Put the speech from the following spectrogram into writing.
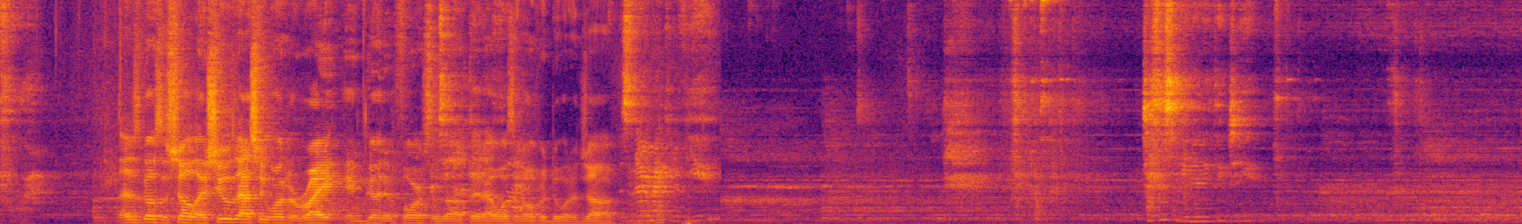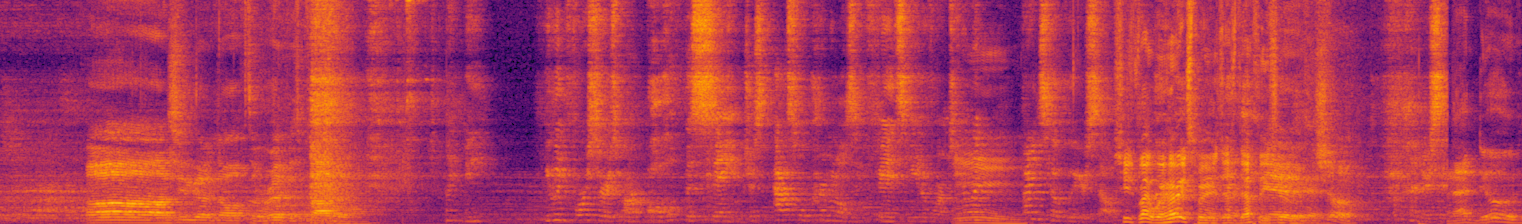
That just goes to show like she was actually one of the right and good enforcers out there that wasn't overdoing a job. There's no record of you. Does this mean anything to you? Oh, she's gonna know off the rip. is probably. Like me? You enforcers are all the same. Just asshole criminals in fancy uniforms. You know what? Mm. Find Silco yourself. She's right. With her experience, that's definitely Yeah, true. for sure. And that dude,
